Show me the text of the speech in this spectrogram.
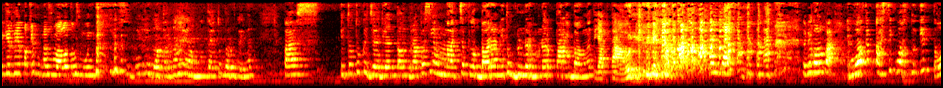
pikir dia pakai sendal swallow terus muntah. Gue juga pernah yang muntah itu baru gue inget pas itu tuh kejadian tahun berapa sih yang macet lebaran itu bener-bener parah banget? Tiap tahun. tapi kalau lupa. Gue ke Tasik waktu itu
